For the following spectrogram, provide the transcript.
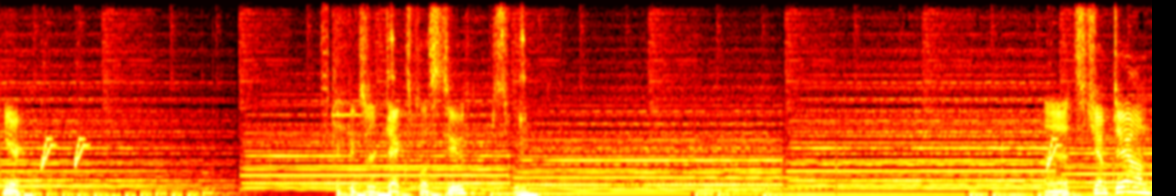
Here. That gives her dex plus two. Sweet. And let's jump down.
